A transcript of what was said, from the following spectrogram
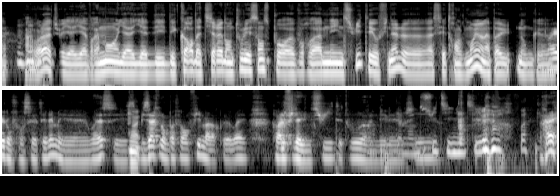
Ouais. enfin, Mhm. voilà, tu vois, il y, a- il y a vraiment il y a, il y a des, des cordes à tirer dans tous les sens pour, pour amener une suite et au final, euh, assez étrangement, il n'y en a pas eu. Donc, euh, Ouais, ils l'ont forcé à la télé, mais ouais, c'est Ouais. bizarre qu'ils l'ont pas fait en film alors que ouais, Ralph il a une suite et tout, la Reine des Neiges Tellement de aussi. suite inutile parfois. Ouais.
